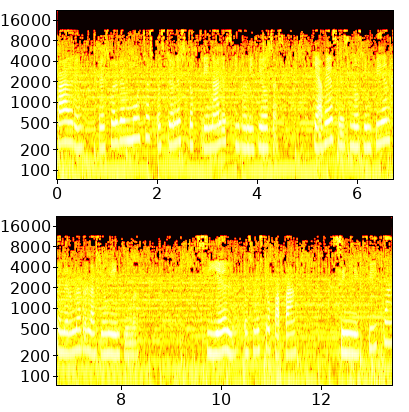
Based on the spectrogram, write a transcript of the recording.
Padre resuelve muchas cuestiones doctrinales y religiosas que a veces nos impiden tener una relación íntima. Si Él es nuestro papá, significa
